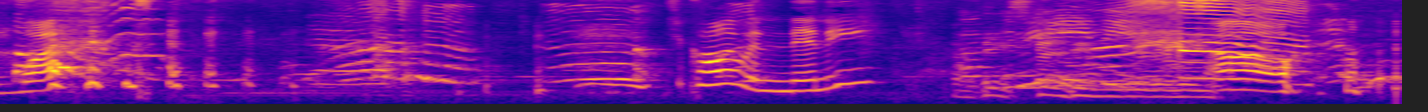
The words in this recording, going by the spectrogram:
what? Did you call him a ninny? He's saying- Oh.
